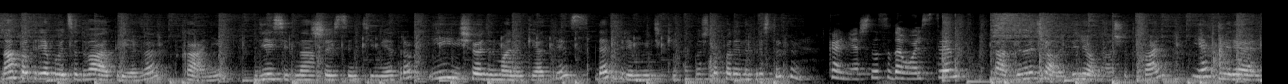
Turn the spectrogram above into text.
Нам потребуется два отреза ткани 10 на 6 сантиметров и еще один маленький отрез для перемычки. Ну что, Полина, приступим? Конечно, с удовольствием. Так, для начала берем нашу ткань и отмеряем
